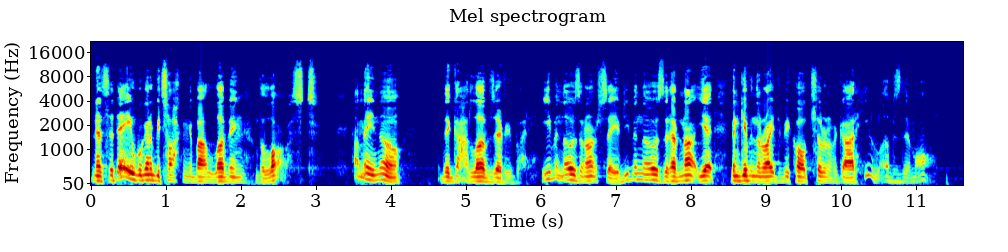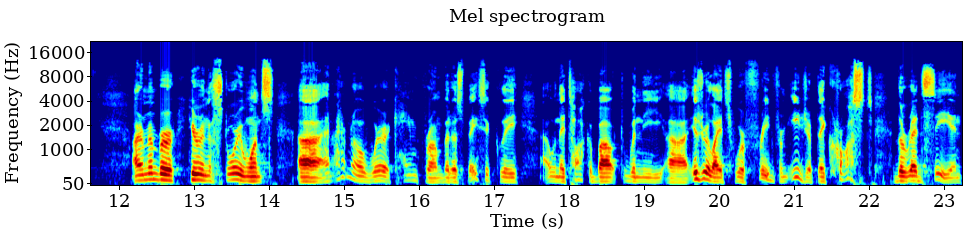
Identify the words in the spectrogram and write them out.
Now, today we're going to be talking about loving the lost. How many know that God loves everybody? Even those that aren't saved, even those that have not yet been given the right to be called children of God, He loves them all. I remember hearing a story once, uh, and I don't know where it came from, but it was basically uh, when they talk about when the uh, Israelites were freed from Egypt, they crossed the Red Sea. And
